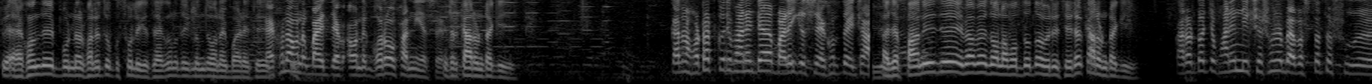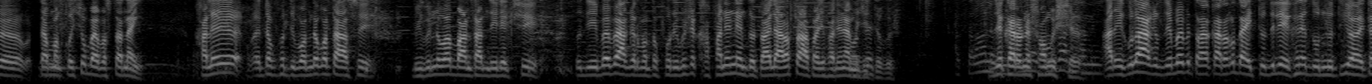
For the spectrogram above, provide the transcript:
তো এখন যে বন্যার পানি তো চলে গেছে এখনও দেখলাম যে অনেক বাড়িতে। এখনও অনেক বাড়িতে অনেক গরম পানি আছে। এটার কারণটা কি? কারণ হঠাৎ করে পানিটা বাড়ি গেছে এখন তো এটা আচ্ছা পানি যে এভাবে জলাবদ্ধতা হয়েছে এটার কারণটা কি? কারণটা হচ্ছে পানির নিষ্কাশনের ব্যবস্থা তো সু- তেমন কিছু ব্যবস্থা নাই। খালে এটা প্রতিবন্ধকতা আছে বিভিন্নভাবে বানটান দিয়ে রেখেছে। যদি এইভাবে আগের মতো পরিবেশে পানি নেন তো তাহলে আরও তাড়াতাড়ি পানি নামে যেত যে কারণে সমস্যা। আর এগুলো আগে যেভাবে তার কারও দায়িত্ব দিলে এখানে দুর্নীতি হয় এটা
